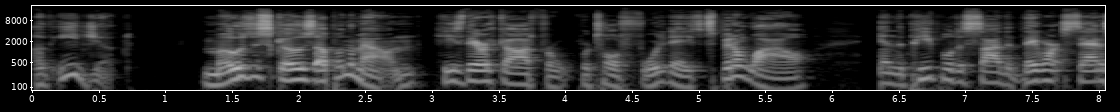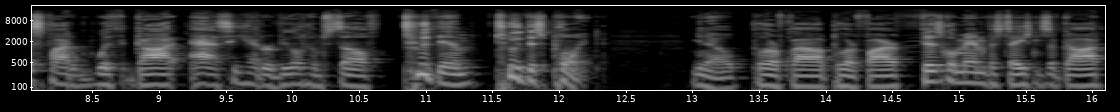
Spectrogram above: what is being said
of Egypt. Moses goes up on the mountain. He's there with God for, we're told, 40 days. It's been a while. And the people decide that they weren't satisfied with God as he had revealed himself to them to this point. You know, pillar of cloud, pillar of fire, physical manifestations of God,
